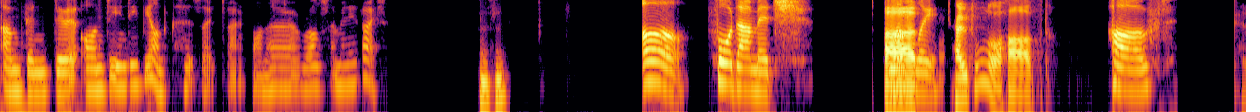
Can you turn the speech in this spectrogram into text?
I'm going to do it on D&D Beyond because I don't want to roll so many dice. Mhm. Oh, four damage. Uh, Lovely. total or halved? Halved. Okay.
